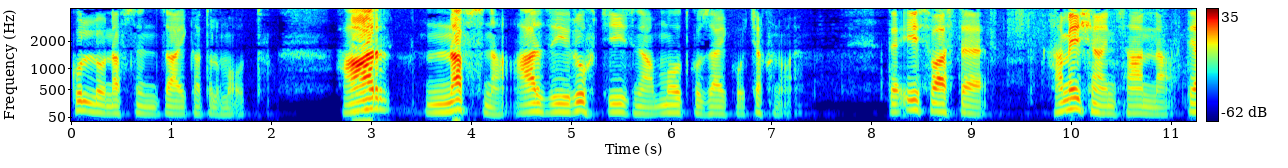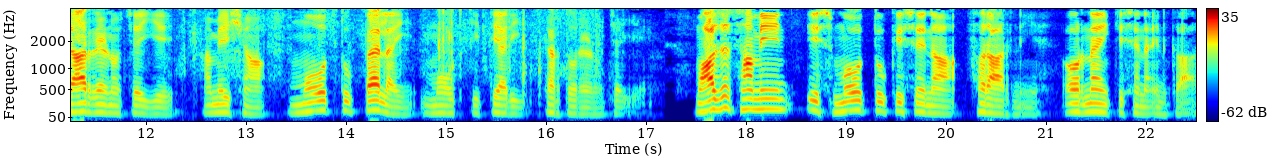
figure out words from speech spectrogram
کلو نفسن ذائقت الموت۔ ہر نفس نہ عارضی روح چیز نہ، موت کو ذائقو چکھنو ہے۔ تو اس واسطے ہمیشہ انسان نہ تیار رہنا چاہیے، ہمیشہ موت تو پہلا ہی موت کی تیاری کرتے رہنا چاہیے۔ معزز سامین اس موت تو کسی نہ فرار نہیں ہے اور نہ ہی کسی نہ انکار۔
